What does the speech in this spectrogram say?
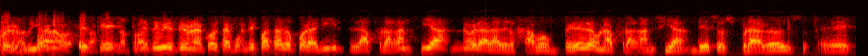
Pero, bueno, es que yo te voy a decir una cosa, cuando he pasado por allí, la fragancia no era la del jabón, pero era una fragancia de esos prados eh,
